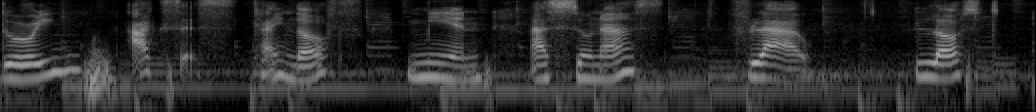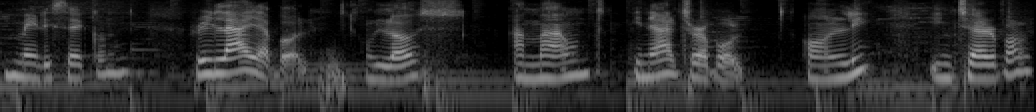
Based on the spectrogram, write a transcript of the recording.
during, access, kind of, mean, as soon as, flow, lost, millisecond, reliable, loss, amount, inalterable, only, interval,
